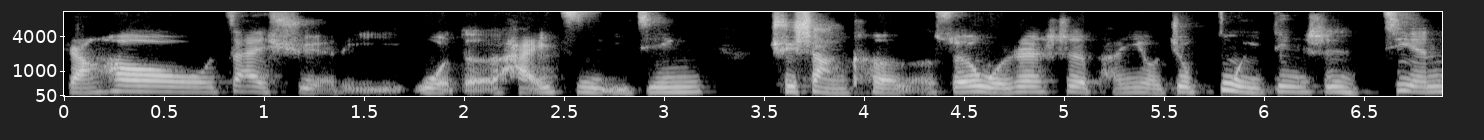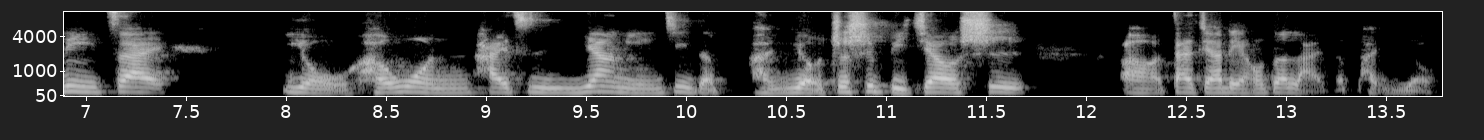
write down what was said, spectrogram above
然后在雪梨，我的孩子已经去上课了，所以我认识的朋友就不一定是建立在有和我孩子一样年纪的朋友，就是比较是呃大家聊得来的朋友。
